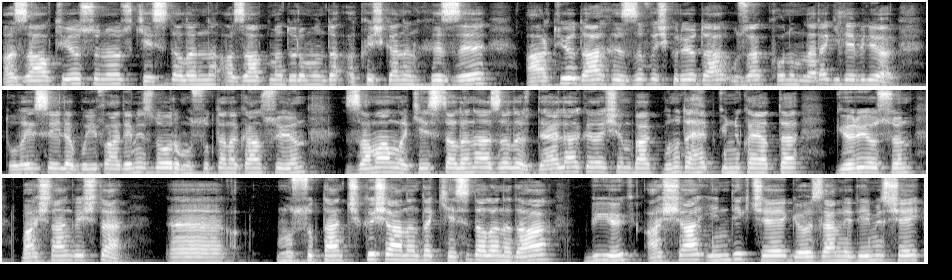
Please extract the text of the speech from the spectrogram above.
azaltıyorsunuz. Kesit alanını azaltma durumunda akışkanın hızı artıyor. Daha hızlı fışkırıyor. Daha uzak konumlara gidebiliyor. Dolayısıyla bu ifademiz doğru. Musluktan akan suyun zamanla kesit alanı azalır. Değerli arkadaşım bak bunu da hep günlük hayatta görüyorsun. Başlangıçta e, musluktan çıkış anında kesit alanı daha büyük. Aşağı indikçe gözlemlediğimiz şey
